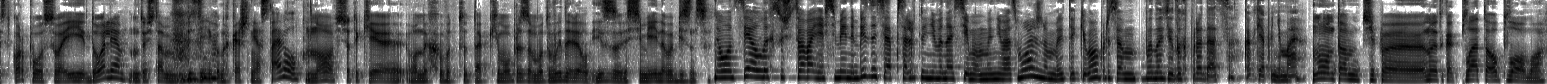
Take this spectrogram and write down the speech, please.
инвесткорпу свои доли. Ну, то есть там без денег он их, конечно, не оставил, но все-таки он их вот таким образом вот выдавил из семейного бизнеса. Но он сделал их существование в семейном бизнесе абсолютно невыносимым и невозможным, и таким образом вынудил их продаться, как я понимаю. Ну, он там, типа, ну, это как плата оплома,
